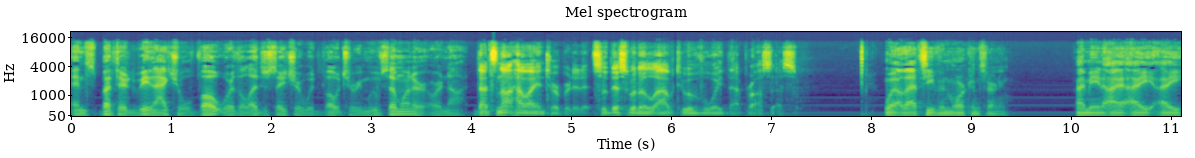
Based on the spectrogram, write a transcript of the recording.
And but there'd be an actual vote where the legislature would vote to remove someone, or, or not. That's not how I interpreted it. So this would allow to avoid that process. Well, that's even more concerning. I mean, I I, I,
